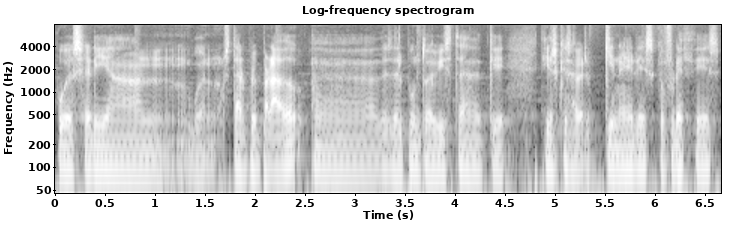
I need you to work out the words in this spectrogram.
pues serían, bueno, estar preparado eh, desde el punto de vista en el que tienes que saber quién eres, qué ofreces,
